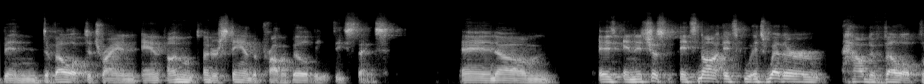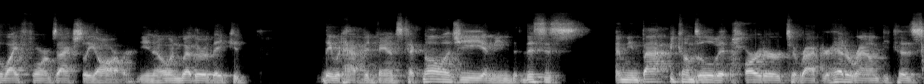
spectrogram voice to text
been developed to try and, and un- understand the probability of these things and um and it's just it's not it's it's whether how developed the life forms actually are you know and whether they could they would have advanced technology. I mean this is i mean that becomes a little bit harder to wrap your head around because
